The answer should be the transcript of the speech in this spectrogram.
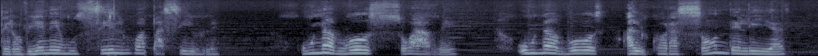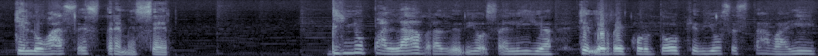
Pero viene un silbo apacible, una voz suave, una voz al corazón de Elías que lo hace estremecer Vino palabra de Dios a Elías que le recordó que Dios estaba ahí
